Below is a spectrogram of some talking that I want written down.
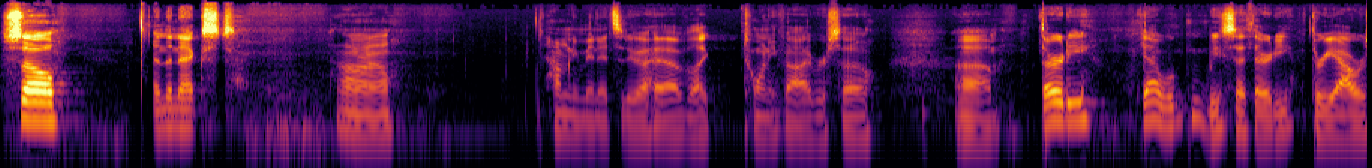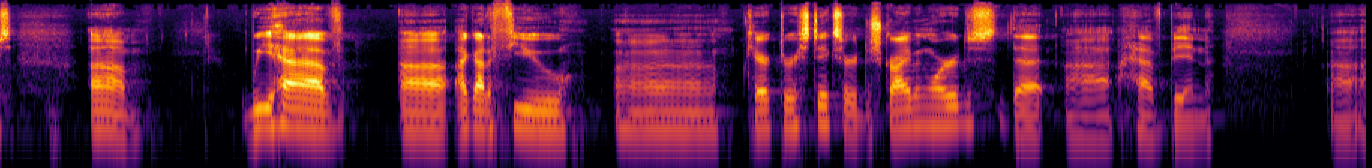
So, in the next, I don't know, how many minutes do I have? Like 25 or so. Um, 30. Yeah, we, we say 30. Three hours. Um, we have. Uh, I got a few uh, characteristics or describing words that uh, have been uh,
